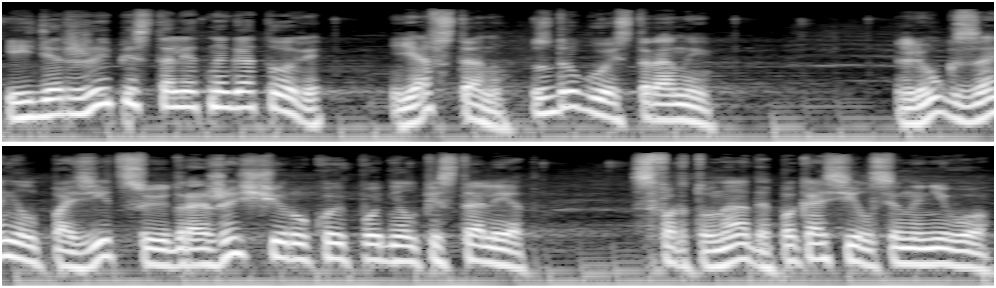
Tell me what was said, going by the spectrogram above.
и держи пистолет наготове. Я встану с другой стороны». Люк занял позицию и дрожащей рукой поднял пистолет – Сфортунадо покосился на него.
